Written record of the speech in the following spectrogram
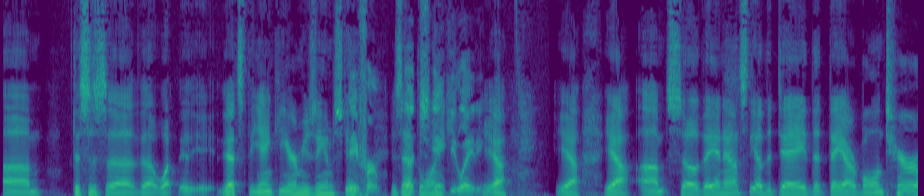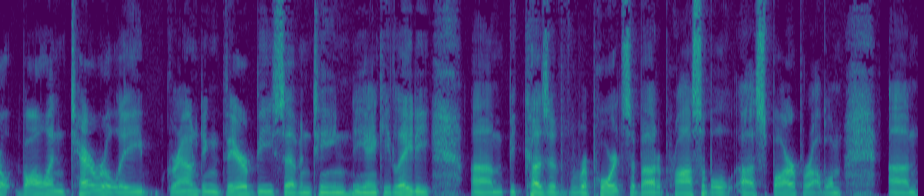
Um, this is uh, the what? uh, That's the Yankee Air Museum, Steve. Is that That's the one? Yankee Lady. Yeah. Yeah, yeah. Um, so they announced the other day that they are voluntar- voluntarily grounding their B 17, the Yankee Lady, um, because of reports about a possible uh, spar problem. Um,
